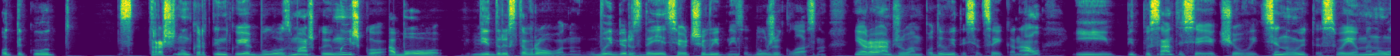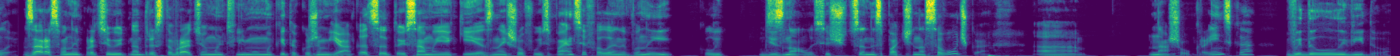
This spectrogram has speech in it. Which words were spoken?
от таку от страшну картинку, як було з Машкою Мишко, або відреставровано. Вибір здається очевидний. Це дуже класно. Я раджу вам подивитися цей канал і підписатися, якщо ви цінуєте своє минуле. Зараз вони працюють над реставрацією мультфільму Микита Кожем'яка. Це той самий, який я знайшов у іспанців, але вони коли дізналися, що це не спадщина Савочка, а наша українська, видалили відео.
